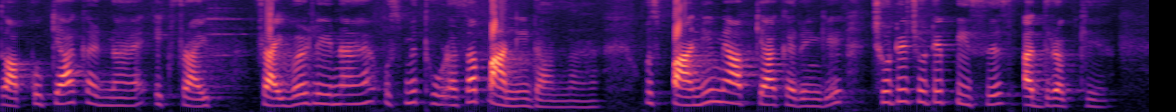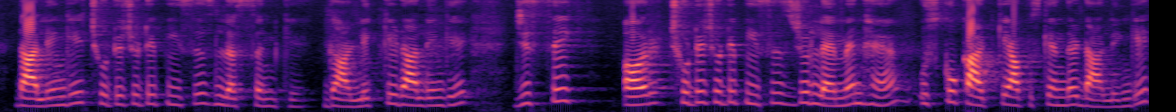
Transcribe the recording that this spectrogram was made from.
तो आपको क्या करना है? एक फ्राई फ्राइवर लेना है, उसमें थोड़ा सा पानी डालना है। उस पानी में आप क्या करेंगे? छोटे छोटे पीसेस अदरक के डालेंगे छोटे छोटे पीसेस लहसन के गार्लिक के डालेंगे, जिससे और छोटे छोटे पीसेस जो लेमन है, उसको काट के आप उसके अंदर डालेंगे,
